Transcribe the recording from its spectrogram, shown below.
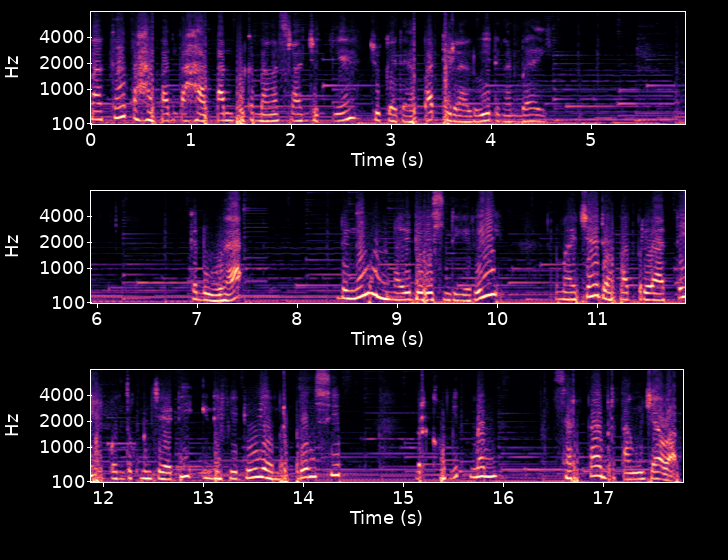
maka tahapan-tahapan perkembangan selanjutnya juga dapat dilalui dengan baik. Kedua, dengan mengenali diri sendiri, remaja dapat berlatih untuk menjadi individu yang berprinsip, berkomitmen, serta bertanggung jawab.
